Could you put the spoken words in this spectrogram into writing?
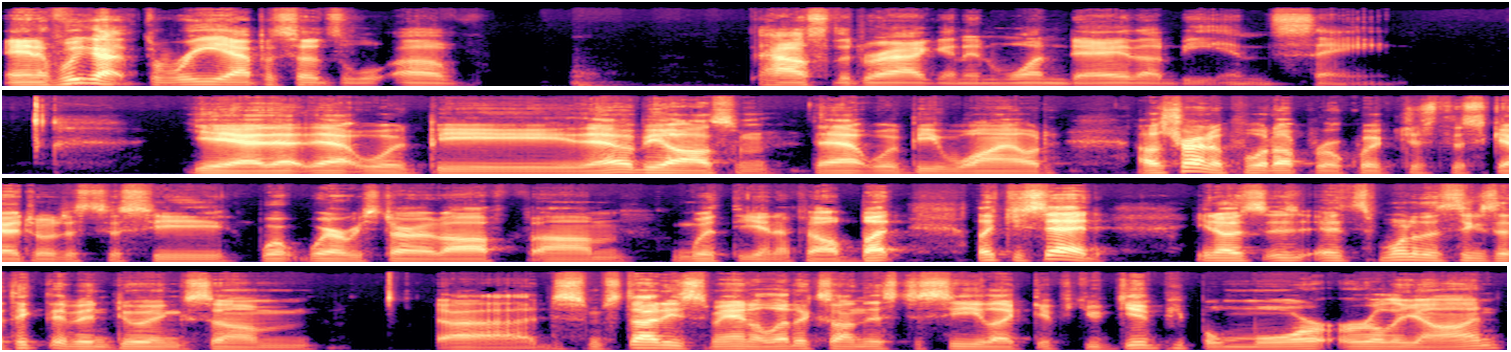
And if we got three episodes of House of the Dragon in one day, that'd be insane. Yeah, that that would be that would be awesome. That would be wild. I was trying to pull it up real quick just the schedule, just to see wh- where we started off um, with the NFL. But like you said, you know, it's it's one of those things. I think they've been doing some uh, some studies, some analytics on this to see like if you give people more early on,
